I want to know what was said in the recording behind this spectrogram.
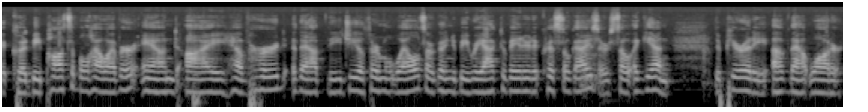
It could be possible, however, and I have heard that the geothermal wells are going to be reactivated at Crystal Geyser. So again, the purity of that water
